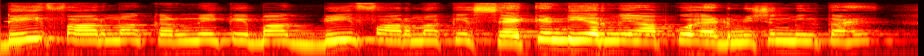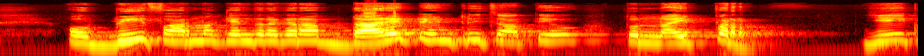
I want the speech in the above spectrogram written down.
डी फार्मा करने के बाद बी फार्मा के सेकेंड ईयर में आपको एडमिशन मिलता है। और बी फार्मा के अंदर अगर आप डायरेक्ट एंट्री चाहते हो तो नाइपर ये एक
